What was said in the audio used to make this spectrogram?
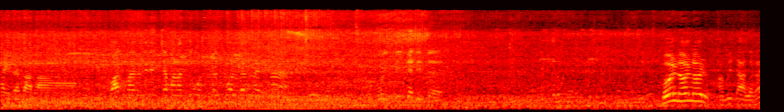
फायदा झाला? वाघ मारले त्यांच्या मनात बोलतात बोलतात नाही ना. बोलतील का तिथं? होल्ड होल्ड होल्ड अमित आलं का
